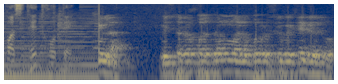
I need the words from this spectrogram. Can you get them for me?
उपस्थित होते. मी सर्वप्रथम मनपूर्वक शुभेच्छा देतो.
